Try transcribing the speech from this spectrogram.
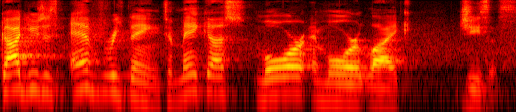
God uses everything to make us more and more like Jesus.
